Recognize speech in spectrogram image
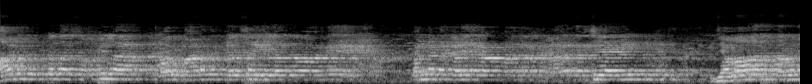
ಆಡು ಊಟದ ಸೊಪ್ಪಿಲ್ಲ, ಅವರು ಮಾಡದ ಕೆಲಸ ಇಲ್ಲ ಅನ್ನೋ ಹಾಗೆ ಕನ್ನಡ ಕಳೆಯ ಕಾರ್ಯದರ್ಶಿಯಾಗಿ ಜವಾಹರ್ ತರುಣ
